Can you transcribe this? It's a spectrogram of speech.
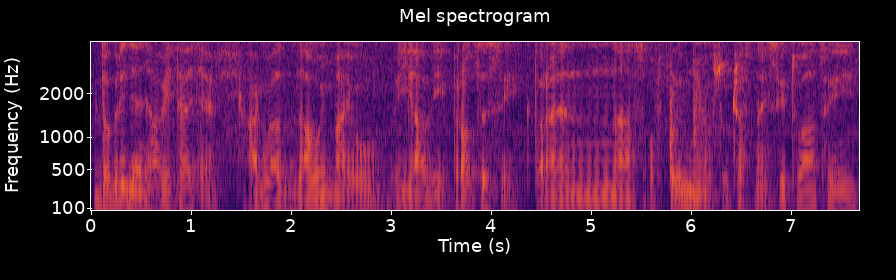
Dobrý deň a vítajte. Ak vás zaujímajú javy, procesy, ktoré nás ovplyvňujú v súčasnej situácii,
